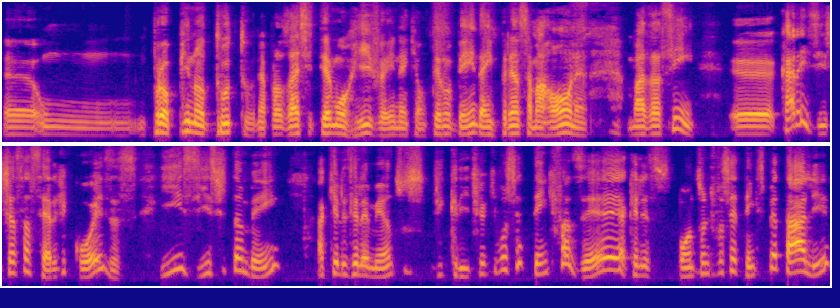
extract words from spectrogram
é, um propinoduto, né, para usar esse termo horrível aí, né, que é um termo bem da imprensa marrom, né? Mas assim, é, cara, existe essa série de coisas e existe também aqueles elementos de crítica que você tem que fazer, aqueles pontos onde você tem que espetar ali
